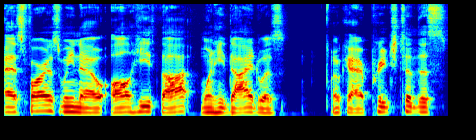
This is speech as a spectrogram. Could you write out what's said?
as far as we know, all he thought when he died was, okay, I preached to this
